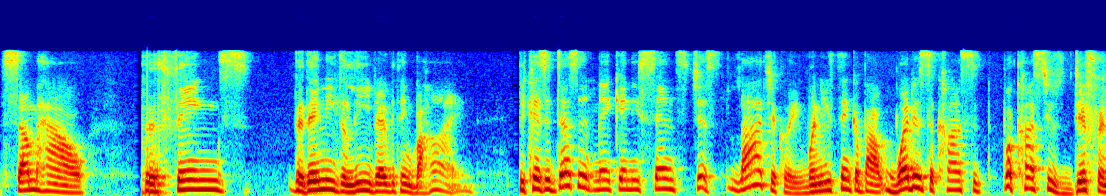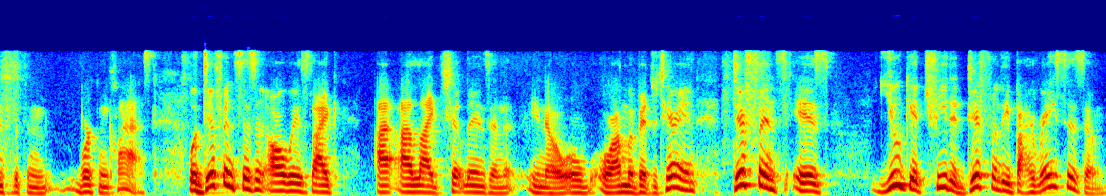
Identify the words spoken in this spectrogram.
somehow the things that they need to leave everything behind. Because it doesn't make any sense just logically when you think about what is the constant what constitutes difference within working class. Well difference isn't always like i, I like chitlins and you know or, or i'm a vegetarian difference is you get treated differently by racism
